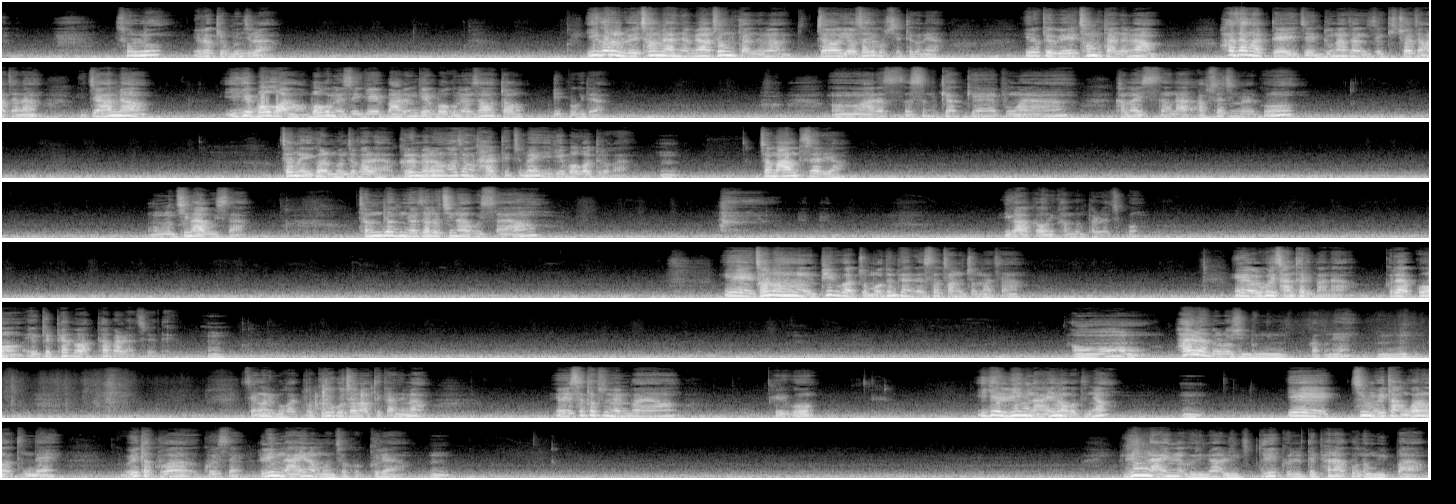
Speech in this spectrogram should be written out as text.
솔로 이렇게 문질러요. 이거를 왜 처음에 하냐면 처음부터 하냐면 저 6, 7시에 퇴근해요. 이렇게 왜 처음부터 하냐면 화장할 때 이제 눈화장 이제 기초 화장 하잖아. 이제 하면 이게 먹어요. 먹으면서 이게 마른 게 먹으면서 더 이쁘게 돼요. 어 알았어 스무키 할게 붕어야 가만히 있어 나 앞서지 말고 저는 이걸 먼저 발라요. 그러면은 화장 다 할 때쯤에 이게 먹어 들어가요. 음. 저 42살이야. 음, 지나고 있어요. 점점 여자로 지나고 있어요. 이거 아까우니까 한번 발라주고. 예, 저는 피부가 좀 어두운 편이라서 저는 좀 맞아요. 예, 얼굴이 잔털이 많아요. 그래갖고 이렇게 펴, 펴발라줘야 돼요. 음. 어, 화요일날 놀러 오신 분인가 보네. 음. 생얼이 뭐가 또. 그리고 저는 어떻게 하냐면, 예, 세탁소 멤버예요. 그리고 이게 lip liner거든요. 음. 얘 지금 웨이터 안 구하는 것 같은데 웨이터 구하 구했어요. lip liner 먼저 그- 그려요. 음. lip line을 그리면 lip, lip 그릴 때 편하고 너무 이뻐요.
